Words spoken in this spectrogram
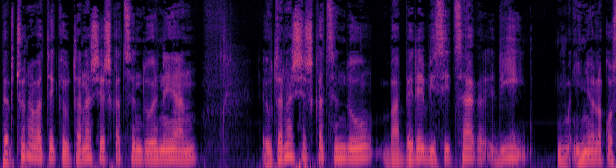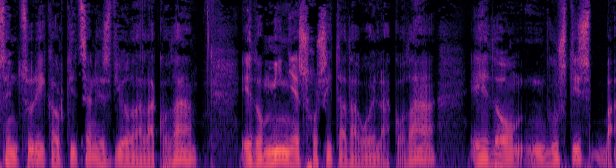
pertsona batek eutanasia eskatzen duenean, eutanasia eskatzen du, ba, bere bizitzari inolako zentzurik aurkitzen ez dio dalako da, edo minez josita dagoelako da, edo guztiz, ba,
